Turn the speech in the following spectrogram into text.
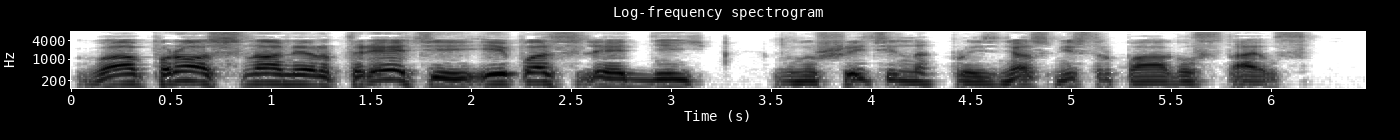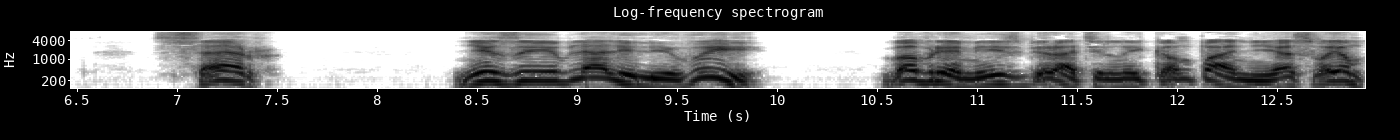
Вопрос номер третий и последний, — внушительно произнес мистер Паглстайлс. — Сэр, не заявляли ли вы во время избирательной кампании о своем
